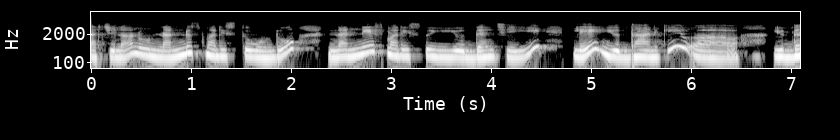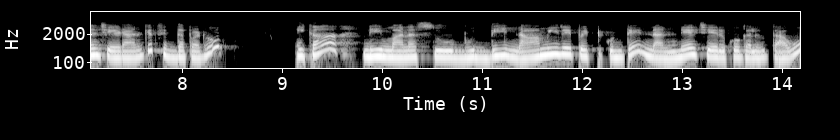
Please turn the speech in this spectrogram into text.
అర్జున నువ్వు నన్ను స్మరిస్తూ ఉండు. నన్నే స్మరిస్తూ యుద్ధం చెయ్యి. లే యుద్ధానికి యుద్ధం చేయడానికి సిద్ధపడు. ఇక నీ మనస్సు బుద్ధి నా మీదే పెట్టుకుంటే నన్నే చేరుకోగలుగుతావు.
